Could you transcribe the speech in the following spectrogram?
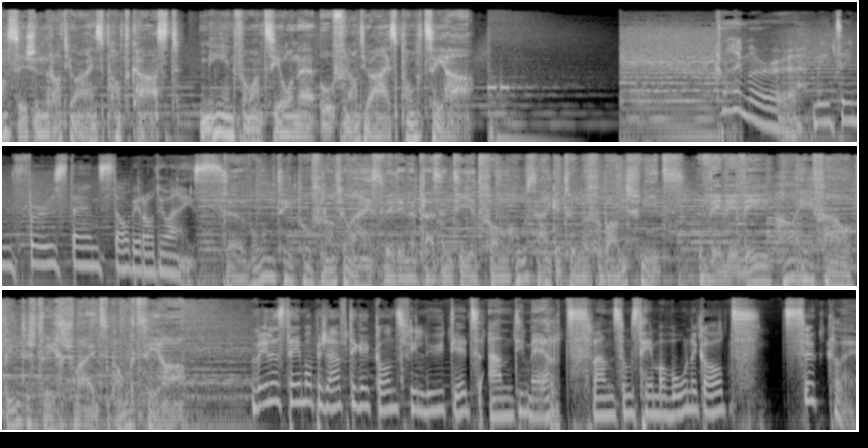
Das ist ein Radio 1 Podcast. Mehr Informationen auf radio1.ch. Crimer mit seinem First Dance da bei Radio 1. Der Wohntipp auf Radio 1 wird Ihnen präsentiert vom Hauseigentümerverband Schweiz. www.hev-schweiz.ch Welches Thema beschäftigt ganz viele Leute jetzt Ende März, wenn es ums Thema Wohnen geht? Zückeln.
